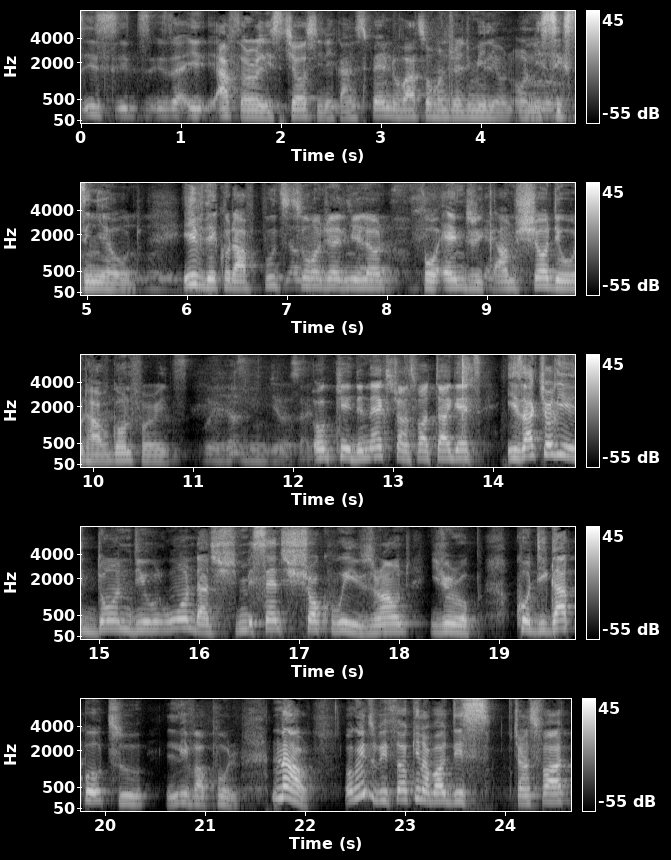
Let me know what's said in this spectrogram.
It's it's, it's it, after all, it's Chelsea. They can spend over two hundred million on a sixteen-year-old. If they could have put two hundred million for Endrick, I'm sure they would have gone for it. We're just being jealous. Okay, the next transfer target is actually a done deal, one that sh- sent shockwaves around Europe. Cody Gakpo to Liverpool. Now, we're going to be talking about this transfer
